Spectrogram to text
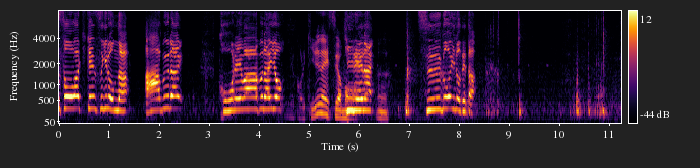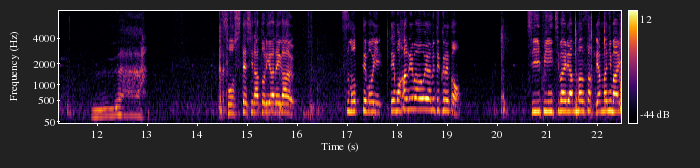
走は危険すぎる女。危ない。これは危ないよ。いやこれ切れないっすよもう。切れない。うん。すごいの出た。うわーそして白鳥は願う積もってもいい。でも羽マンをやめてくれと。チーピン1枚リャンマンさリャンマン2枚。伊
